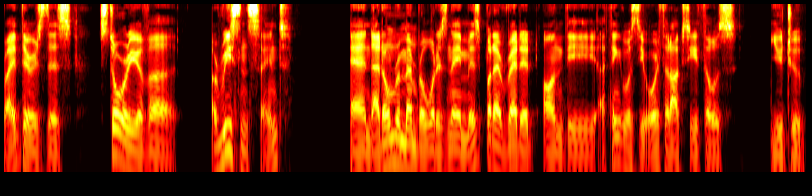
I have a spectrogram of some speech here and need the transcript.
Right? There's this story of a, a recent saint, and I don't remember what his name is, but I read it on the, I think it was the Orthodox Ethos YouTube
